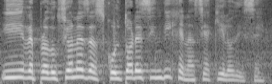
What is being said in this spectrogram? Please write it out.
y reproducciones de escultores indígenas y aquí lo dice.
